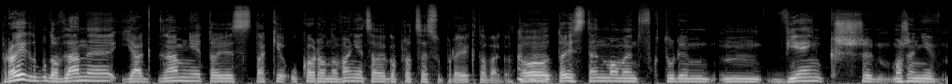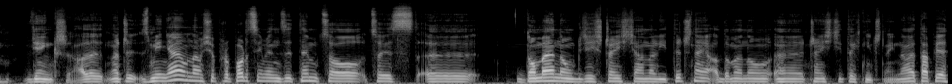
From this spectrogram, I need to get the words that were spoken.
Projekt budowlany, jak dla mnie, to jest takie ukoronowanie całego procesu projektowego. To, Mhm. to jest ten moment, w którym mm, większy, może nie większy, ale znaczy zmieniają nam się proporcje między tym, co, co jest e, domeną gdzieś części analitycznej, a domeną e, części technicznej. Na etapie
